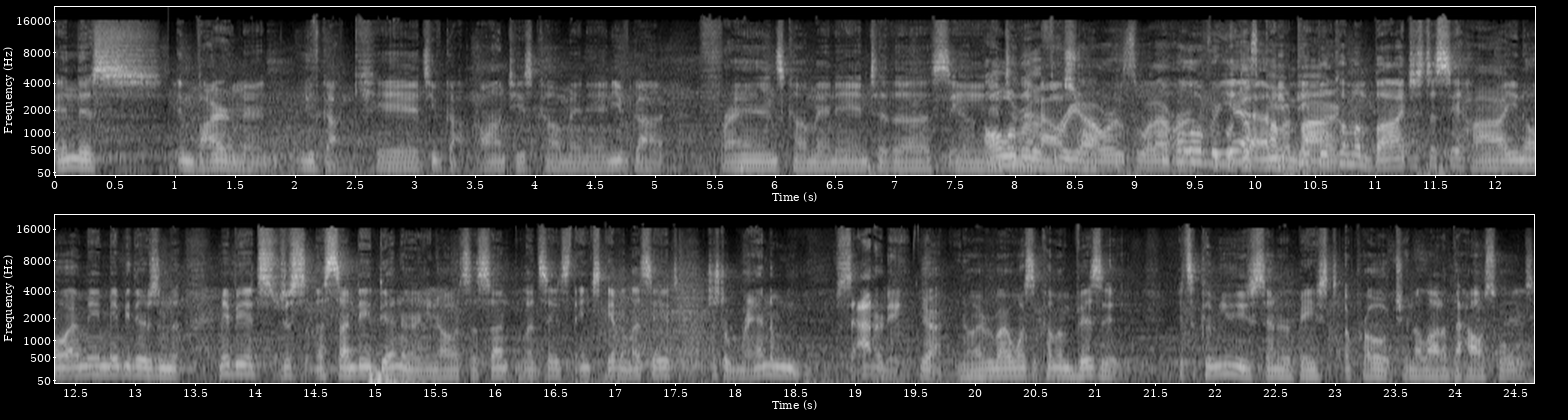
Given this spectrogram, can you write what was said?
In this environment, you've got kids, you've got aunties coming in, you've got friends coming into the scene, All over the household. three hours, whatever. All over, People yeah. just I mean, people by. coming by just to say hi. You know, I mean, maybe there's an, maybe it's just a Sunday dinner. You know, it's a sun. Let's say it's Thanksgiving. Let's say it's just a random Saturday. Yeah. You know, everybody wants to come and visit. It's a community center based approach in a lot of the households.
